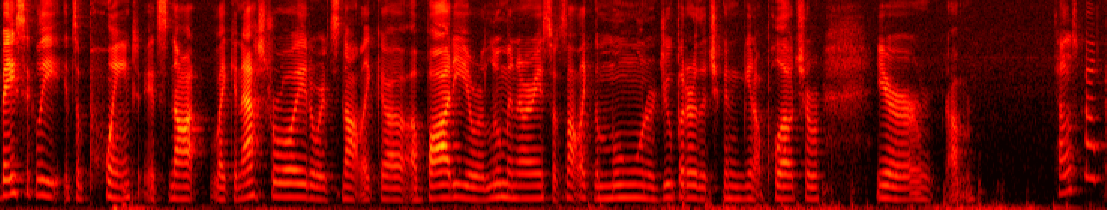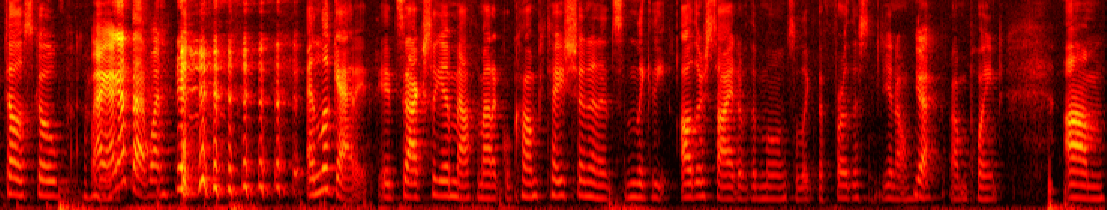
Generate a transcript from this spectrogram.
basically it's a point. It's not like an asteroid or it's not like a, a body or a luminary. So it's not like the moon or Jupiter that you can you know pull out your your um, Telescope. telescope I, I got that one. and look at it. It's actually a mathematical computation, and it's like the other side of the moon, so like the furthest, you know, Yeah. um, point. Um,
